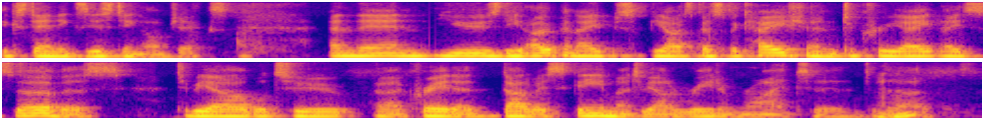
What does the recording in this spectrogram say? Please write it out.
extend existing objects, and then use the Open API specification to create a service to be able to uh, create a database schema to be able to read and write to, to the mm-hmm. database,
